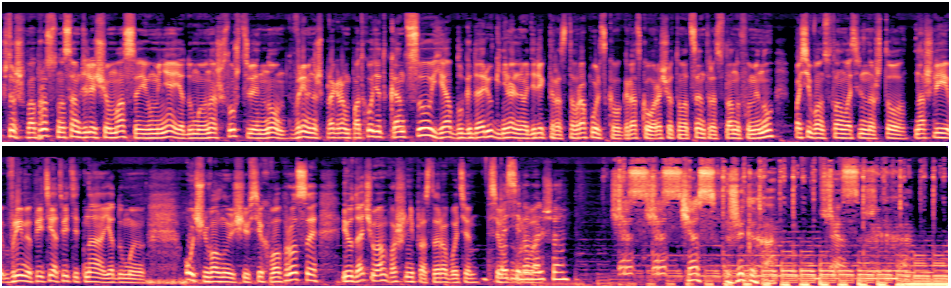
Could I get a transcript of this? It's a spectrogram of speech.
Что ж, вопросов на самом деле еще масса и у меня, я думаю, у наших слушателей, но время нашей программы подходит к концу. Я благодарю генерального директора Ставропольского городского расчетного центра Светлану Фомину. Спасибо вам, Светлана Васильевна, что нашли время прийти ответить на, я думаю, очень волнующие всех вопросы. И удачи вам в вашей непростой работе. Всего Спасибо доброго. большое. Час, час, час ЖКХ. Час ЖКХ.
